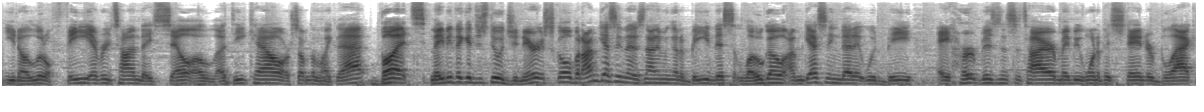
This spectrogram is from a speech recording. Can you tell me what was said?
you know, a little fee every time they sell a, a decal or something like that, but maybe they could just do a generic skull, but I'm guessing that it's not even going to be this logo. I'm guessing that it would be a Hurt Business attire, maybe one of his standard black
